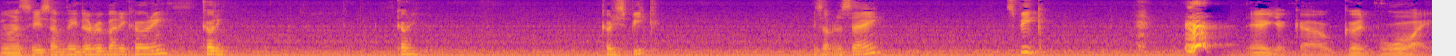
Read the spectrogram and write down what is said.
You want to say something to everybody, Cody? Cody. Cody. Cody, speak. You something to say? Speak. There you go. Good boy.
